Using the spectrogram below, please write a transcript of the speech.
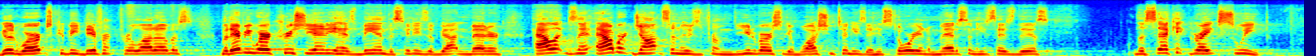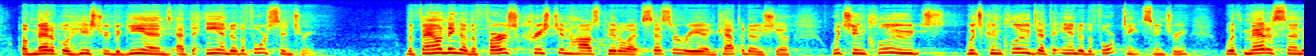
good works could be different for a lot of us. But everywhere Christianity has been, the cities have gotten better. Albert Jonsen, who's from the University of Washington, he's a historian of medicine, he says this The second great sweep of medical history begins at the end of the fourth century. The founding of the first Christian hospital at Caesarea in Cappadocia, which includes which concludes at the end of the 14th century with medicine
